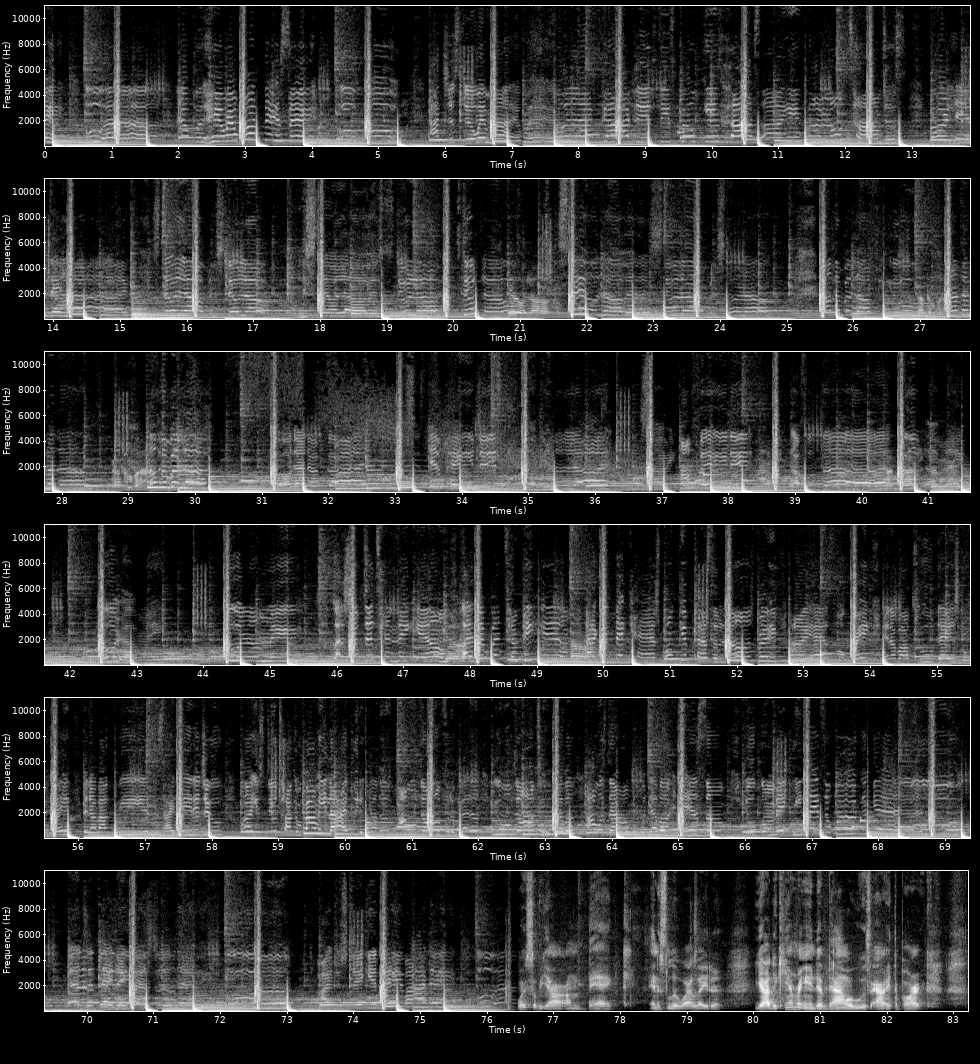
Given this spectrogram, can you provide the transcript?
Y'all i'm back and it's a little while later yeah the camera ended up dying while we was out at the park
